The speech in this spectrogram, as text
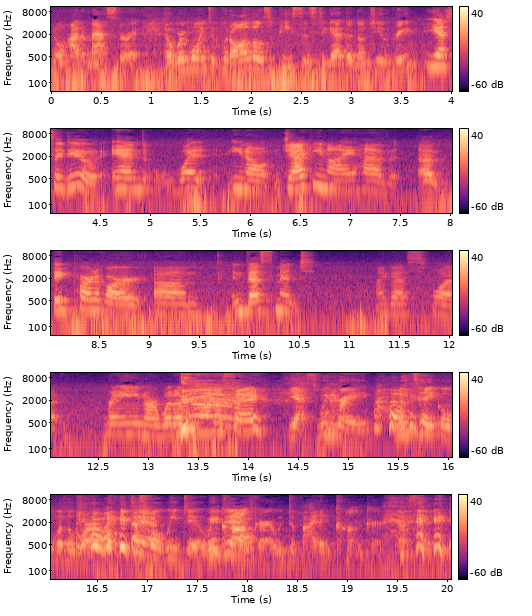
know how to master it. And we're going to put all those pieces together. Don't you agree? Yes, I do. And what you know, Jackie and I have a big part of our um, investment. I guess what reign or whatever you want to say. yes we reign we take over the world that's do. what we do we, We do. conquer we divide and conquer That's it.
